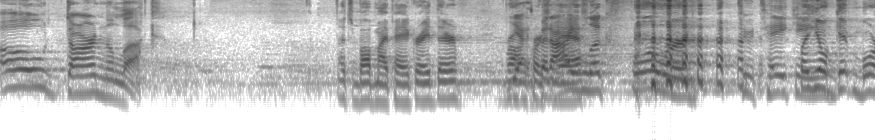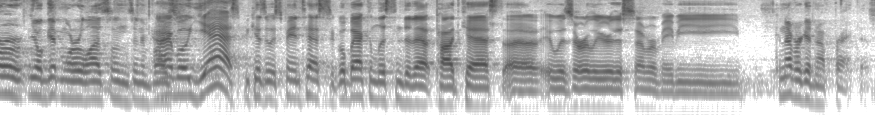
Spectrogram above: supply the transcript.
Oh, darn the luck. That's above my pay grade there. Wrong yeah, person but to I ask. look forward to taking. But you'll get more. You'll get more lessons and I, advice. well, yes, because it was fantastic. Go back and listen to that podcast. Uh, it was earlier this summer, maybe Can never get enough practice.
